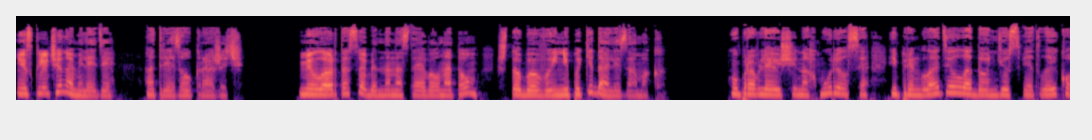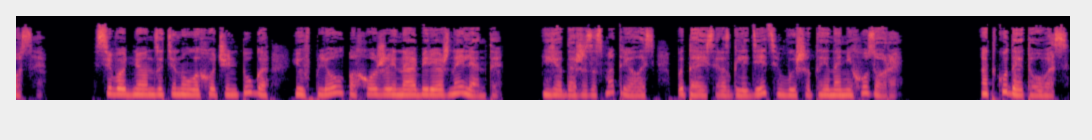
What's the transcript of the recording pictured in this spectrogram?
«Исключено, миледи», — отрезал Кражич. «Миллард особенно настаивал на том, чтобы вы не покидали замок». Управляющий нахмурился и пригладил ладонью светлые косы. Сегодня он затянул их очень туго и вплел похожие на обережные ленты. Я даже засмотрелась, пытаясь разглядеть вышитые на них узоры. «Откуда это у вас?»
